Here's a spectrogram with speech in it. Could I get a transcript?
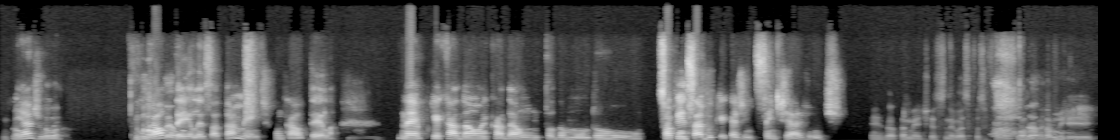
Com Me cautela. ajuda. Com Com cautela? cautela, exatamente, com cautela. Né? Porque cada um é cada um, todo mundo. Só quem sabe o que, que a gente sente é a gente. Exatamente, esse negócio que você falou é importante, Exatamente. porque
